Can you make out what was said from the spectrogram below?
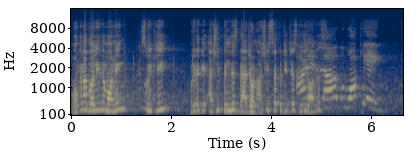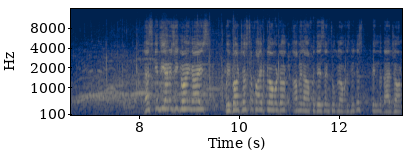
Woken up early in the morning, sweetly. We're gonna actually pin this badge on. Ashish sir, could you just do the honors? I love walking. Let's keep the energy going, guys. We've got just a five kilometer, I mean, after this and two kilometers. We'll just pin the badge on.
